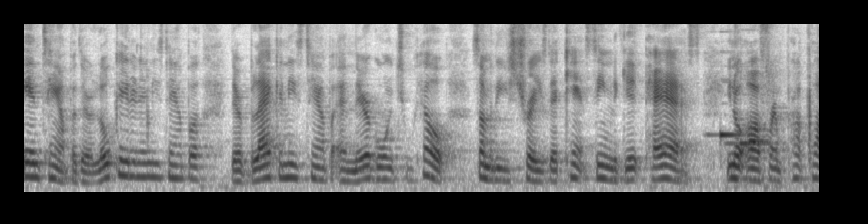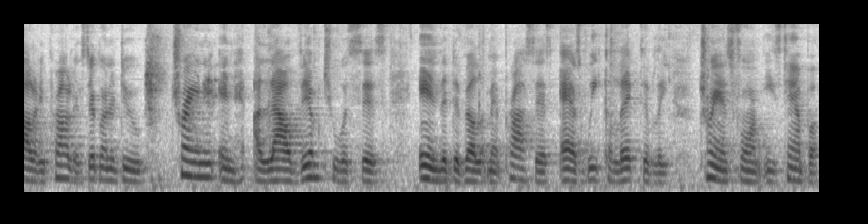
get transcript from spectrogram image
in Tampa. They're located in East Tampa, they're black in East Tampa, and they're going to help some of these trades that can't seem to get past, you know, offering pro- quality products. They're gonna do training and allow them to assist in the development process as we collectively transform East Tampa.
